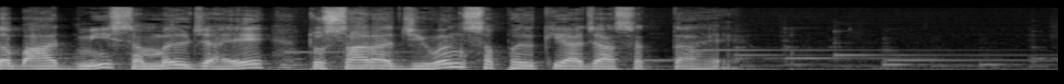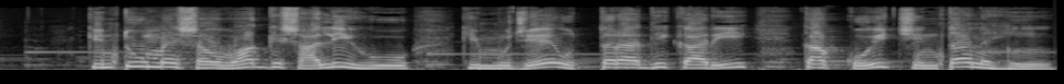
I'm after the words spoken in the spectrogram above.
तब आदमी संभल जाए तो सारा जीवन सफल किया जा सकता है। किंतु मैं सौभाग्यशाली हूँ कि मुझे उत्तराधिकारी का कोई चिंता नहीं।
